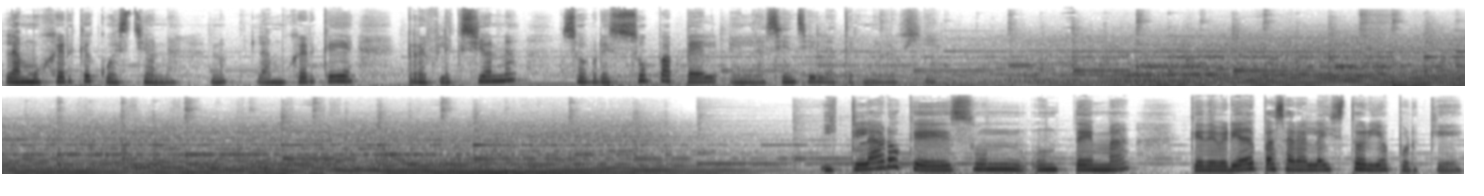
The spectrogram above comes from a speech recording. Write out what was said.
la mujer que cuestiona, la mujer que reflexiona sobre su papel en la ciencia y la tecnología. Y claro que es un, un, tema que debería de pasar a la historia porque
